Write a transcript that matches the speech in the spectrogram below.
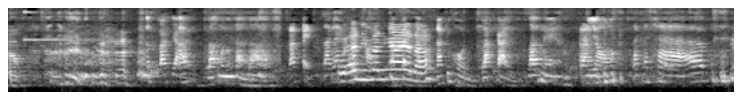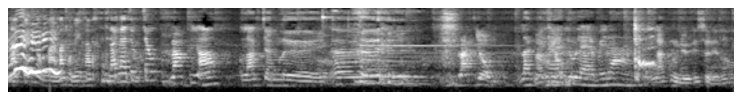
ครับ รักยักษ์รักมนุษย์ต่างดาวรักเป็ดรัก อุ๊ยอันนี้มันง่ายนะ รักทุกคน รักไก่ รักแมว รักยอรักนะครับรักผมเองครับ รักนะจุ๊บจุ๊บรักพี่เอ้ารักจังเลยเออๆรักยม รักแท้ดูแลไม่ได้ รักหนูเดียวที่สุดในโลก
